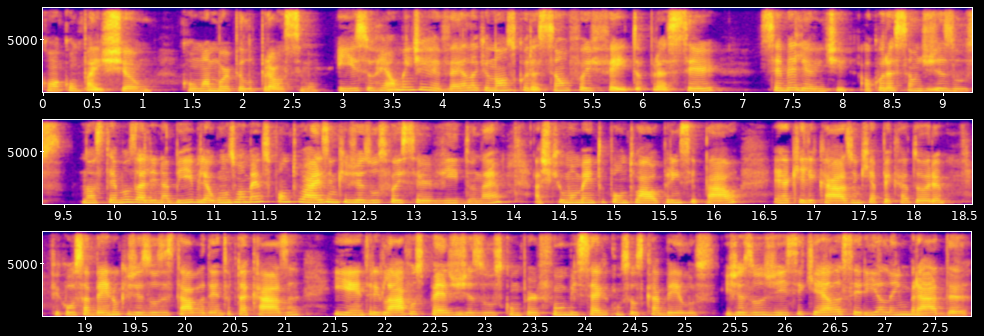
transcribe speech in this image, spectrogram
com a compaixão, com o amor pelo próximo. E isso realmente revela que o nosso coração foi feito para ser semelhante ao coração de Jesus. Nós temos ali na Bíblia alguns momentos pontuais em que Jesus foi servido, né? Acho que o momento pontual principal é aquele caso em que a pecadora ficou sabendo que Jesus estava dentro da casa e entra e lava os pés de Jesus com perfume e seca com seus cabelos. E Jesus disse que ela seria lembrada.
